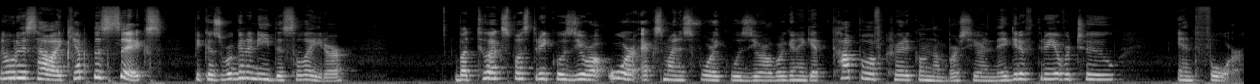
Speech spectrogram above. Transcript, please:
Notice how I kept the 6 because we're going to need this later. But 2x plus 3 equals 0 or x minus 4 equals 0. We're going to get a couple of critical numbers here, negative 3 over 2 and 4.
